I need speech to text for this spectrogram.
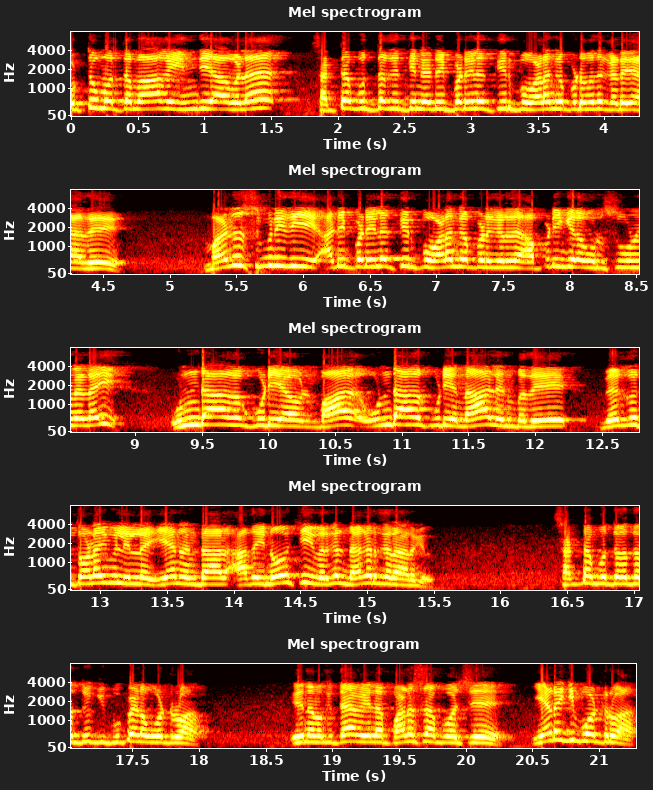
ஒட்டுமொத்தமாக இந்தியாவில் சட்ட புத்தகத்தின் அடிப்படையில் தீர்ப்பு வழங்கப்படுவது கிடையாது. மனுஸ்மிருதி அடிப்படையில் தீர்ப்பு வழங்கப்படுகிறது அப்படிங்கிற ஒரு சூழ்நிலை உண்டாகக்கூடிய உண்டாகக்கூடிய நாள் என்பது வெகு தொலைவில் இல்லை. ஏனென்றால் அதை நோக்கி இவர்கள் நகர்கிறார்கள். சட்ட புத்தகத்தை தூக்கி குப்பையில் ஓட்டுருவான். இது நமக்கு தேவையில்லை பழசா போச்சு எடைக்கு போட்டுருவான்.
